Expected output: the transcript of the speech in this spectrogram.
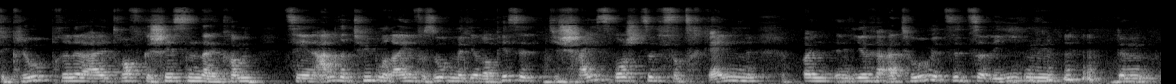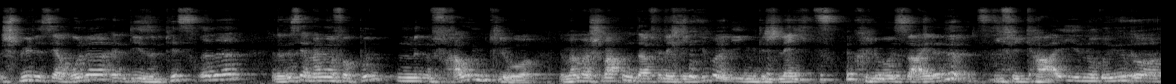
die Klobrille halt drauf geschissen, dann kommen zehn andere Typen rein, versuchen mit ihrer Pisse die Scheißwurst zu zertrennen und in ihre Atome zu zerlegen. Dann spült es ja runter in diese Pissrinne. Und das ist ja manchmal verbunden mit einem Frauenklo. Und manchmal schwappen da von der gegenüberliegenden Geschlechtsklo-Seite die Fäkalien rüber.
